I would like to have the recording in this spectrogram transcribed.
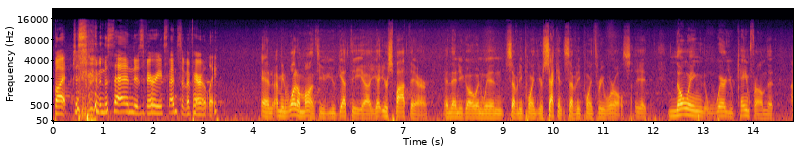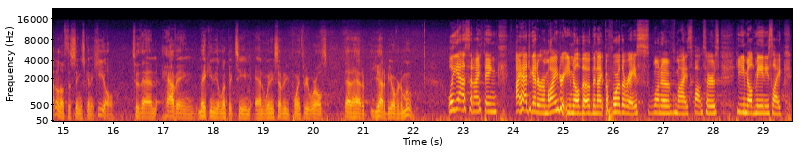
but to swim in the Seine is very expensive apparently. And I mean, what a month! You you get the uh, you get your spot there, and then you go and win 70 point your second 70.3 worlds. It, knowing where you came from, that I don't know if this thing's going to heal, to then having making the Olympic team and winning 70.3 worlds, that had you had to be over the moon. Well, yes, and I think I had to get a reminder email though the night before the race. One of my sponsors, he emailed me and he's like,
